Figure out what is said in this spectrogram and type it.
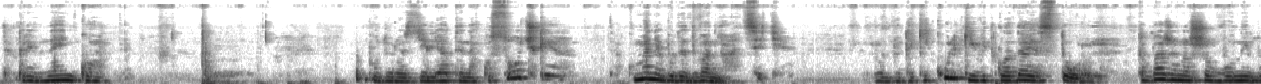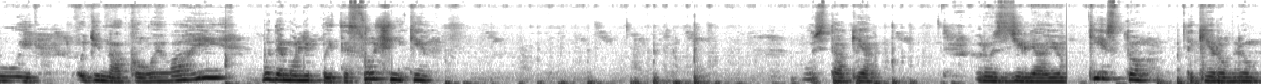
Так рівненько буду розділяти на кусочки. Так, у мене буде 12. Роблю такі кульки і відкладаю сторону. Та бажано, щоб вони були однакової ваги. Будемо ліпити сочники. Ось так я розділяю тісто, такі роблю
